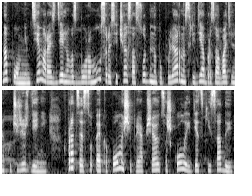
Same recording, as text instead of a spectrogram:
Напомним, Тема раздельного сбора мусора сейчас особенно популярна среди образовательных учреждений. К процессу эко-помощи приобщаются школы и детские сады.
